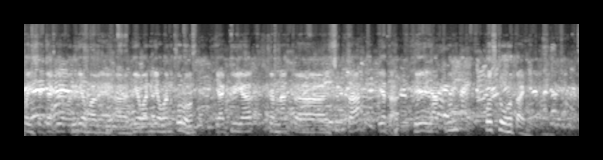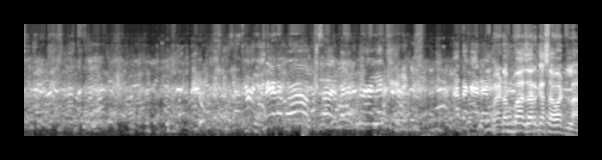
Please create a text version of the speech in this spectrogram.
पैशाच्या देवाणघेवाण देवाणघेवाण करून या क्रिया त्यांना शिकता येतात. ते यातून स्पष्ट होत आहे. मॅडम बाजार कसा वाटला?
